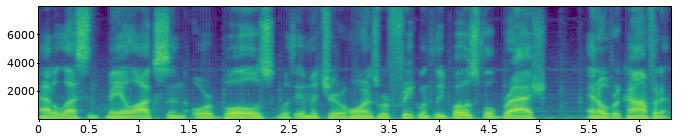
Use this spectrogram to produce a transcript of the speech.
Adolescent male oxen or bulls with immature horns were frequently boastful, brash, and overconfident.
